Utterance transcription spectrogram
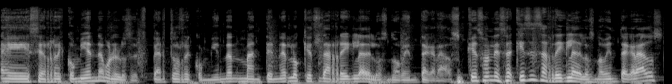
eh, se recomienda, bueno, los expertos recomiendan mantener lo que es la regla de los 90 grados. ¿Qué, son esa, qué es esa regla de los 90 grados?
